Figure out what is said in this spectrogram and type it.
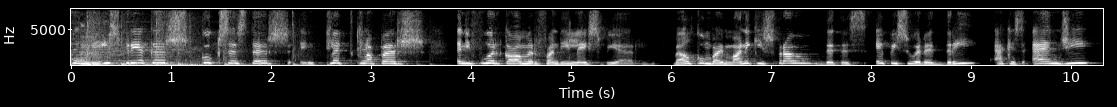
Welkom leesbrekers, koeksusters en klitklappers in die voorkamer van die lesbeer. Welkom by Mannetjies vrou. Dit is episode 3. Ek is Angie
